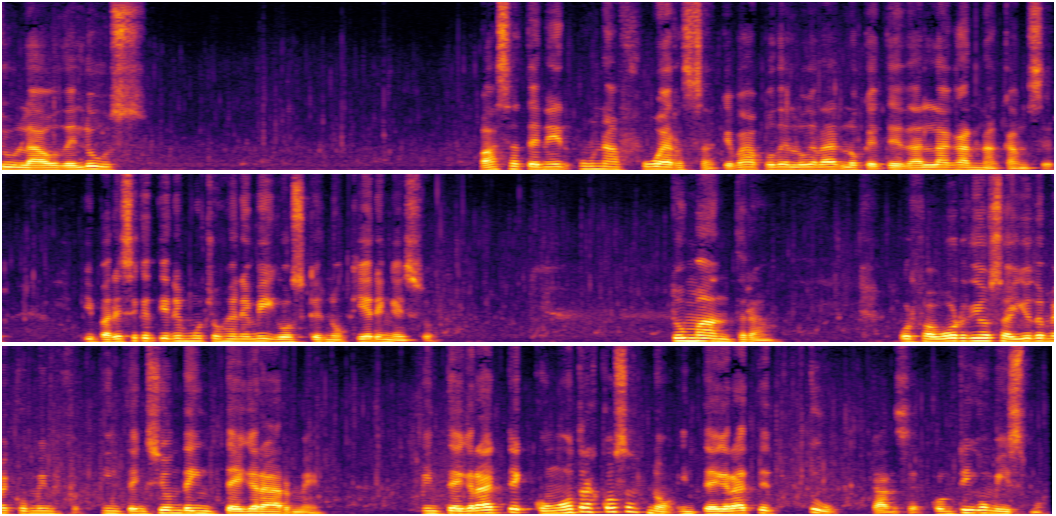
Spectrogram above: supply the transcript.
tu lado de luz, vas a tener una fuerza que vas a poder lograr lo que te da la gana, cáncer. Y parece que tienes muchos enemigos que no quieren eso. Tu mantra, por favor Dios, ayúdame con mi intención de integrarme integrarte con otras cosas, no, integrarte tú, cáncer, contigo mismo.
